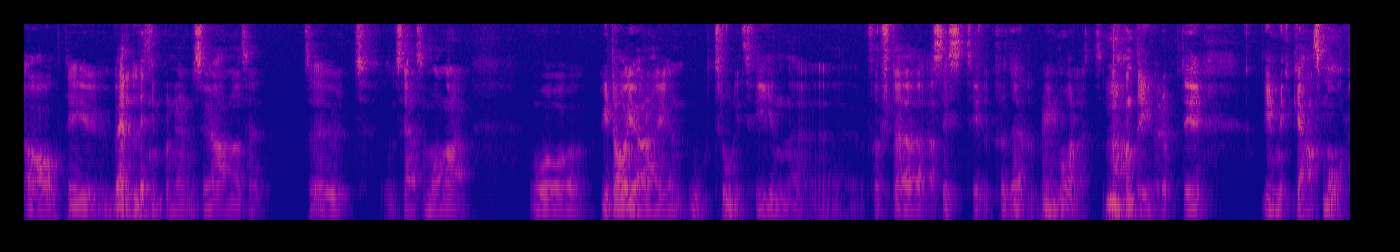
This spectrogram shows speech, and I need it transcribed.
Ja, det är ju väldigt imponerande så han har sett ut de senaste månaderna. Och idag gör han ju en otroligt fin eh, första assist till Prodell i målet. När han driver upp. Det, det är mycket hans mål.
